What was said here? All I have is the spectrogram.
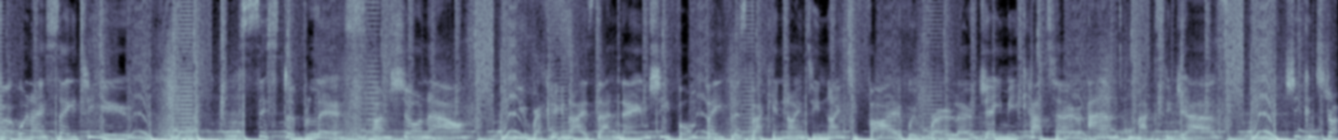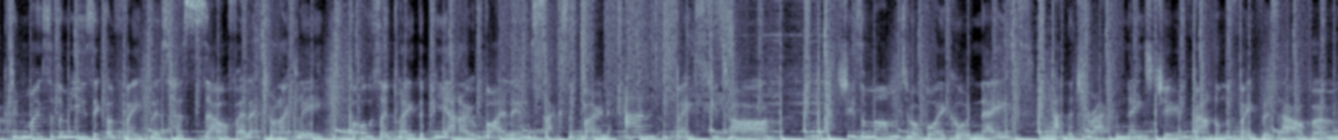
but when I say to you, Sister Bliss, I'm sure now you recognize that name. She formed Faithless back in 1995 with Rollo, Jamie Catto, and Maxi Jazz. She constructed most of the music of Faithless herself electronically, but also played the piano, violin, saxophone, and bass guitar. She's a mum to a boy called Nate, and the track Nate's Tune, found on the Faithless album,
